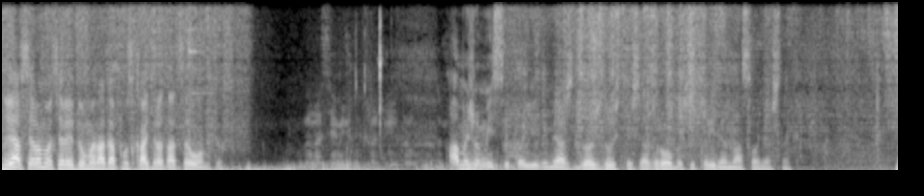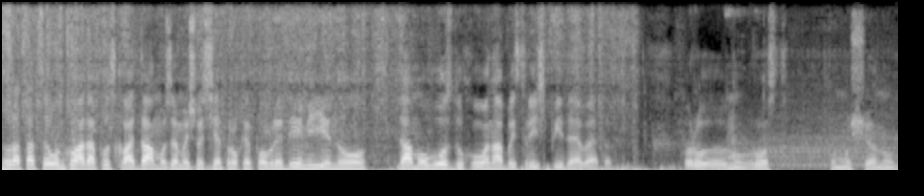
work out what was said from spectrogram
Ну я все одно Сергій, думаю, треба пускати ротаціонку. А ми ж у місті поїдемо. Я ж дождусь, ти зараз зробиш і поїдемо на соняшник. Ну, ротаціонку треба пускати. Да, може ми щось ще трохи повредимо її, ну дамо воздуху, вона швидше піде в, этот, ну, в рост. Тому що ну,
